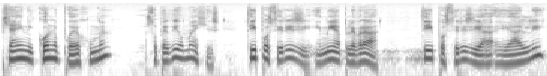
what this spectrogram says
ποια είναι η εικόνα που έχουμε στο πεδίο μάχης. Τι υποστηρίζει η μία πλευρά, τι υποστηρίζει η άλλη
